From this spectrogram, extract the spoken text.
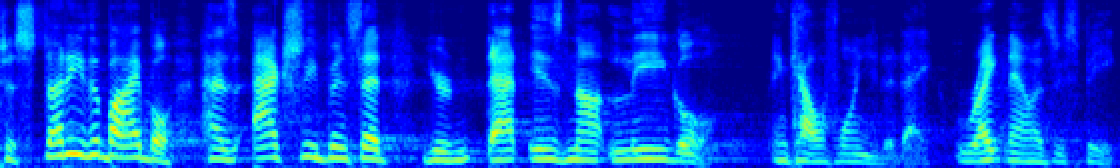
to study the Bible has actually been said that is not legal in California today, right now as we speak.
